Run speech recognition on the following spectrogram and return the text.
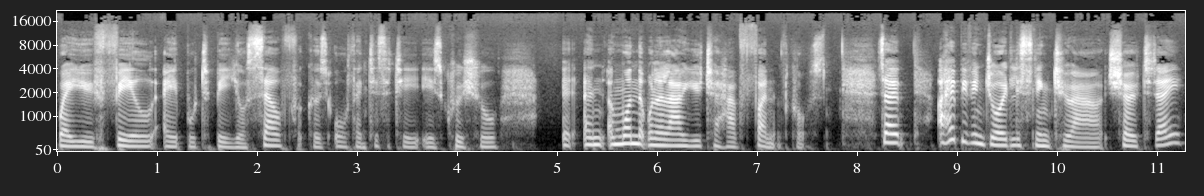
where you feel able to be yourself because authenticity is crucial and, and one that will allow you to have fun, of course. So I hope you've enjoyed listening to our show today.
